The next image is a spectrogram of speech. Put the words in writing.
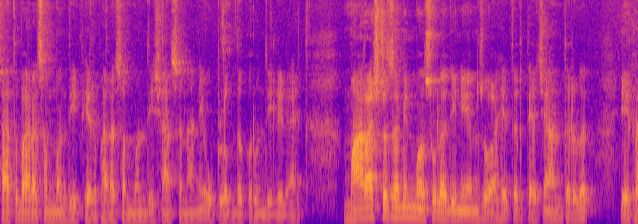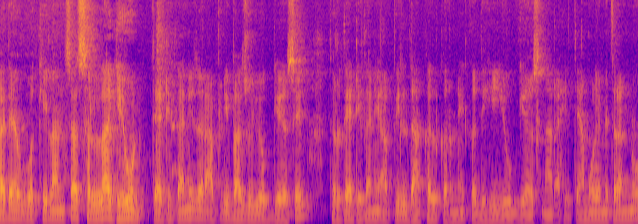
सातबारासंबंधी फेरफारासंबंधी शासनाने उपलब्ध करून दिलेले आहेत. महाराष्ट्र जमीन महसूल अधिनियम जो आहे तर त्याच्या अंतर्गत एखाद्या वकिलांचा सल्ला घेऊन त्या ठिकाणी जर आपली बाजू योग्य असेल तर त्या ठिकाणी अपील दाखल करणे कधीही योग्य असणार आहे. त्यामुळे मित्रांनो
